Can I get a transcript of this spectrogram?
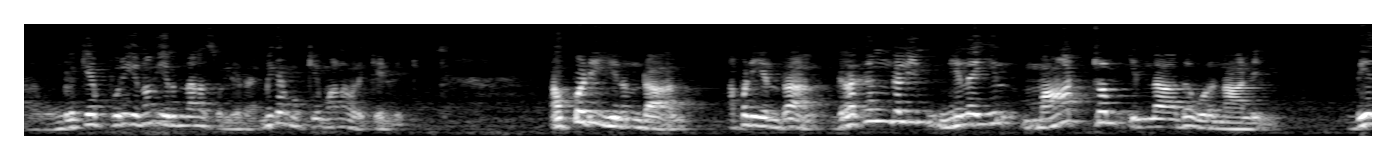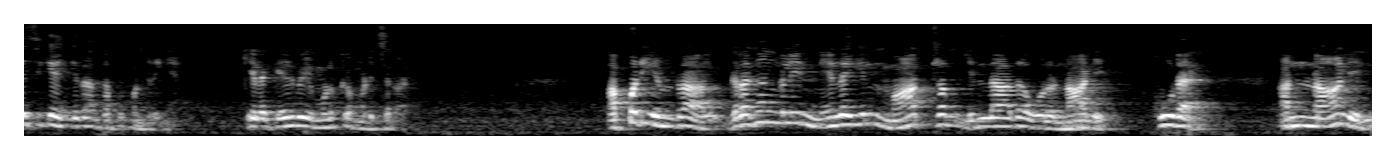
அது உங்களுக்கே புரியணும் இருந்தாலும் சொல்லிடுறேன். மிக முக்கியமான ஒரு கேள்விக்கு. அப்படி இருந்தால் அப்படி என்றால் கிரகங்களின் நிலையில் மாற்றம் இல்லாத ஒரு நாளில் பேசிக்காக இங்கே தான் தப்பு பண்றீங்க. கீழே கேள்வியை முழுக்க முடிச்சிடறேன் அப்படி என்றால் கிரகங்களின் நிலையில் மாற்றம் இல்லாத ஒரு நாளில் கூட அந்நாளில்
